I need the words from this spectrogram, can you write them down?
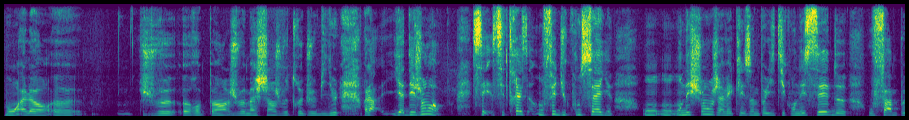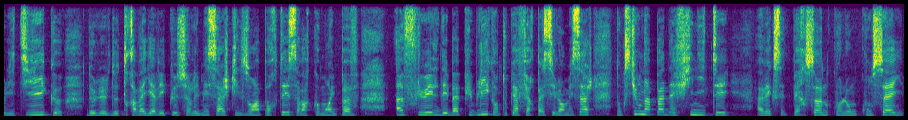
Bon, alors, euh, je veux Europe 1, je veux machin, je veux truc, je veux bidule. Voilà, il y a des gens, c'est très, on fait du conseil, on, échange avec les hommes politiques, on essaie de, ou femmes politiques, de, de travailler avec eux sur les messages qu'ils ont apportés, savoir comment ils peuvent influer le débat public, en tout cas faire passer leur message. Donc si on n'a pas d'affinité avec cette personne que l'on conseille,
